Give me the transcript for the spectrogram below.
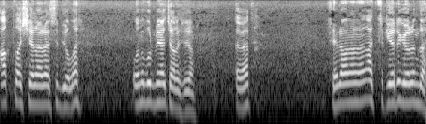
Aktaş Şelalesi diyorlar. Onu bulmaya çalışacağım. Evet. Şelalenin açık yeri göründü.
